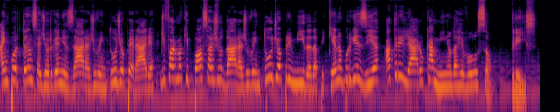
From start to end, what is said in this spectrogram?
a importância de organizar a juventude operária de forma que possa ajudar a juventude oprimida da pequena burguesia a trilhar o caminho da revolução. 3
